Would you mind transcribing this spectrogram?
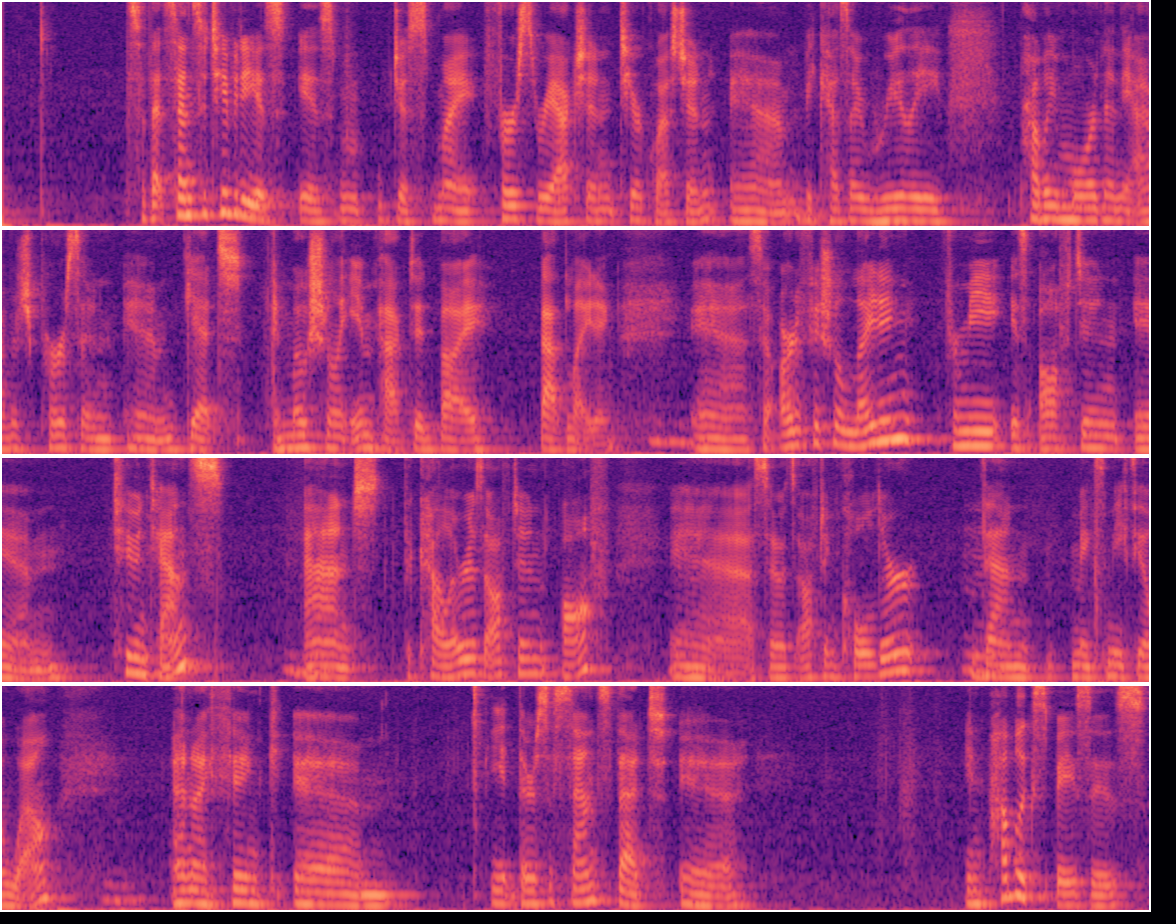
so that sensitivity is is just my first reaction to your question um, because I really probably more than the average person um, get emotionally impacted by bad lighting. Mm-hmm. Uh, so artificial lighting for me is often um, too intense, mm-hmm. and the color is often off. Uh, so it's often colder mm-hmm. than makes me feel well. Mm-hmm. And I think um, it, there's a sense that uh, in public spaces,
